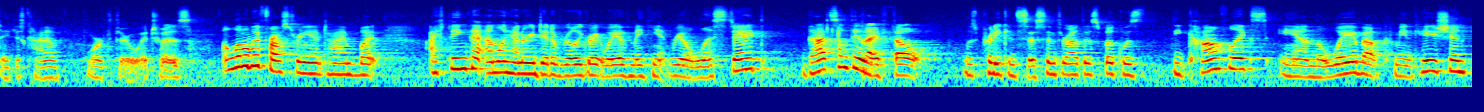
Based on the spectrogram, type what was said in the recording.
they just kind of work through which was a little bit frustrating at times but i think that emily henry did a really great way of making it realistic. That's something that i felt was pretty consistent throughout this book was the conflicts and the way about communication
